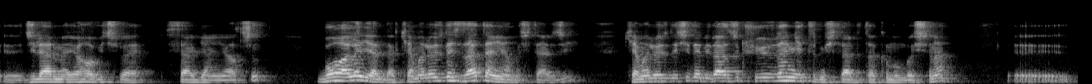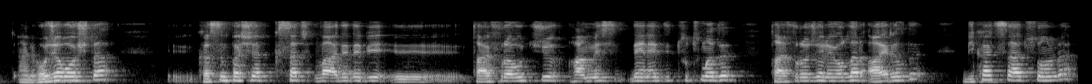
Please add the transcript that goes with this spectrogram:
e, Cilerme, Yahoviç ve Sergen Yalçın bu hale geldiler. Kemal Özdeş zaten yanlış tercih. Kemal Özdeş'i de birazcık şu yüzden getirmişlerdi takımın başına. E, hani hoca boşta e, Kasımpaşa kısa vadede bir e, Tayfur Avuççu hamlesi denedi tutmadı. Tayfur Hoca ile yollar ayrıldı. Birkaç saat sonra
